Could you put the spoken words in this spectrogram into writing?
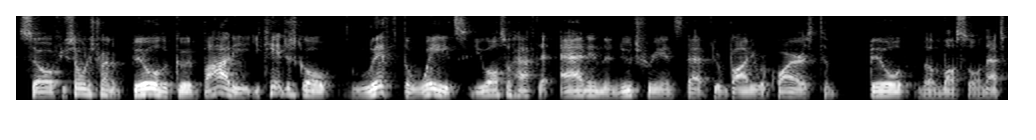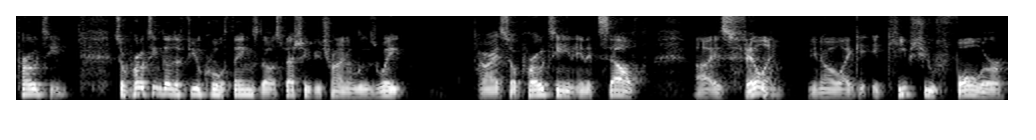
So if you're someone who's trying to build a good body, you can't just go lift the weights. You also have to add in the nutrients that your body requires to build the muscle, and that's protein. So protein does a few cool things though, especially if you're trying to lose weight. All right, so protein in itself uh, is filling. You know, like it, keeps you fuller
